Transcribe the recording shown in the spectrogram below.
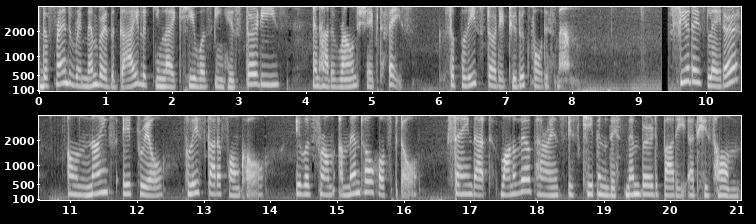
The friend remembered the guy looking like he was in his 30s and had a round shaped face. So police started to look for this man. Few days later, on 9th April, police got a phone call. It was from a mental hospital saying that one of their parents is keeping a dismembered body at his home.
